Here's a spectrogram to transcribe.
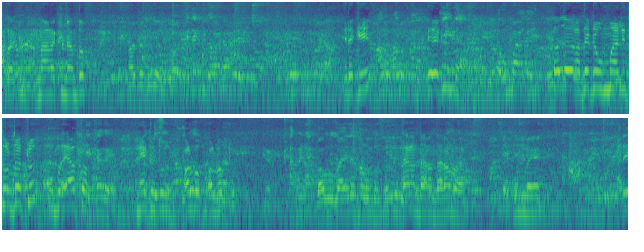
আচার একটু না আর একটু নেন তো। আচ্ছা এটা কি? ওতে একটু উম্মা আলি তো একটু। অল্প অল্প একটু। বাবু বাইরে। দাঁড়ান দাঁড়ান দাঁড়ান ভাই। উম্মে আরে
